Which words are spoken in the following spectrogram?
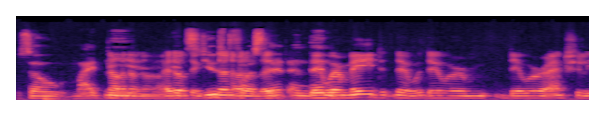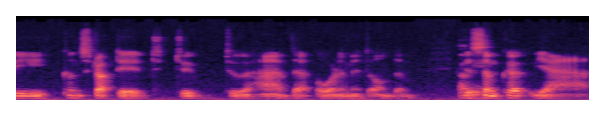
so might be no no no i don't think used no, no, for no, a they, sled and they were made they were they were they were actually constructed to to have that ornament on them Oh, There's yeah. some, co- yeah.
